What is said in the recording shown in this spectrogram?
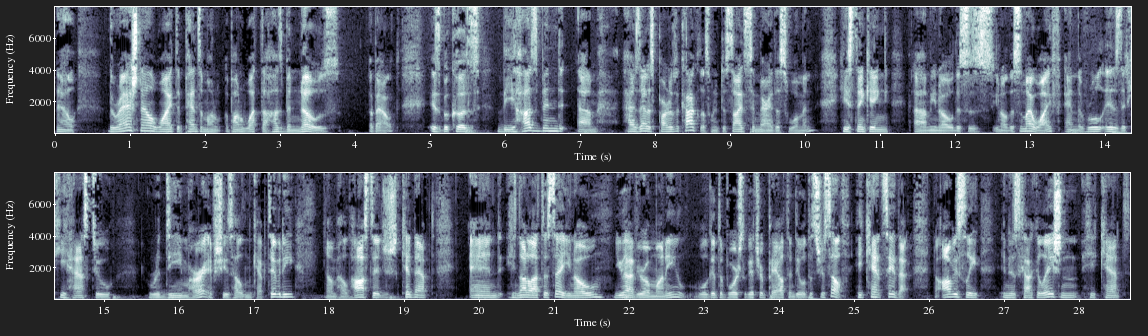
Now, the rationale why it depends upon, upon what the husband knows about is because the husband um, has that as part of the calculus when he decides to marry this woman. He's thinking, um, you know, this is you know this is my wife, and the rule is that he has to redeem her if she's held in captivity, um, held hostage, kidnapped, and he's not allowed to say, you know, you have your own money, we'll get divorced, we'll get your payout, and deal with this yourself. He can't say that. Now, obviously, in his calculation, he can't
